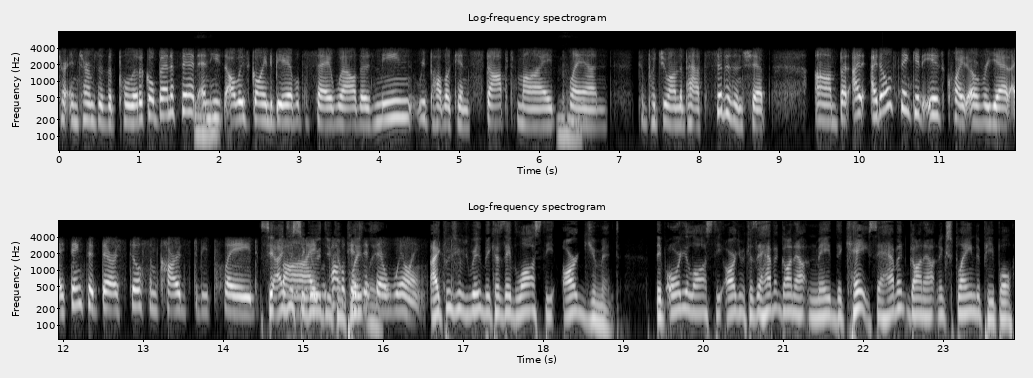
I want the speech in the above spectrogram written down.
ter- in terms of the political benefit, mm-hmm. and he's always going to be able to say, "Well, those mean Republicans stopped my mm-hmm. plan to put you on the path to citizenship." Um, but I, I don't think it is quite over yet. I think that there are still some cards to be played. See, I disagree with you completely. If they're willing, I disagree with you because they've lost the argument. They've already lost the argument because they haven't gone out and made the case. They haven't gone out and explained to people.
